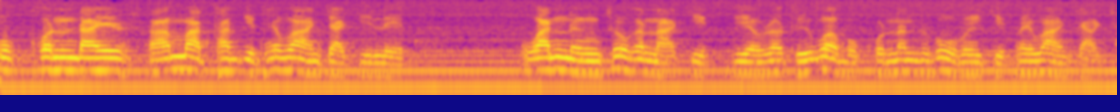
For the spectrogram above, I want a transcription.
บุคคลใดสามารถทำจิตให้ว่างจากกิเลส วันหนึ่งชั่วขณะจิตเดียวเราถือว่าบุคคลนั้นผู้มีจิตไม่ว่างจากฌ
